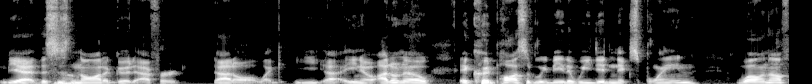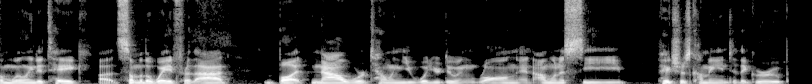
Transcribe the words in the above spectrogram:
Yeah, this is not a good effort at all. Like, uh, you know, I don't know. It could possibly be that we didn't explain well enough. I'm willing to take uh, some of the weight for that. But now we're telling you what you're doing wrong. And I want to see pictures coming into the group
